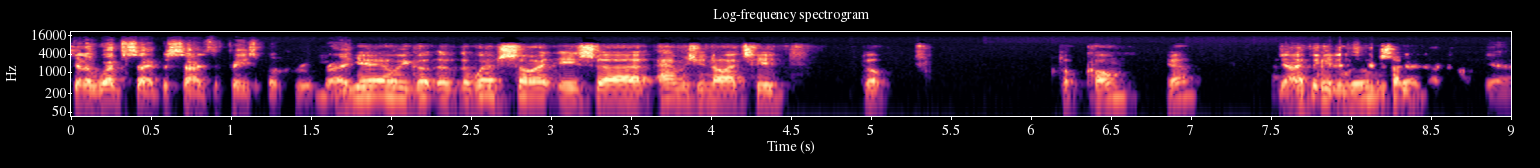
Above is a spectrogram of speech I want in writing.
got a website besides the Facebook group, right? Yeah, we got the, the website is uh, Yeah. Yeah, I think it is. People also- Yeah.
